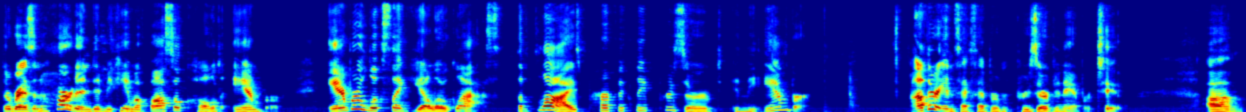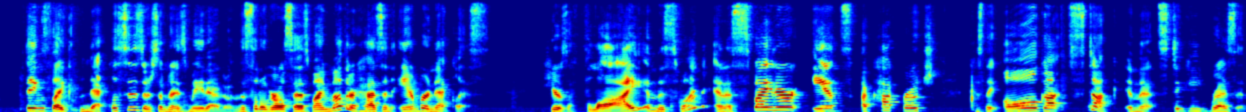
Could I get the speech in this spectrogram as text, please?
The resin hardened and became a fossil called amber. Amber looks like yellow glass. The fly is perfectly preserved in the amber. Other insects have been preserved in amber too. Um, things like necklaces are sometimes made out of. And this little girl says, My mother has an amber necklace. Here's a fly in this one, and a spider, ants, a cockroach, because they all got stuck in that sticky resin.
